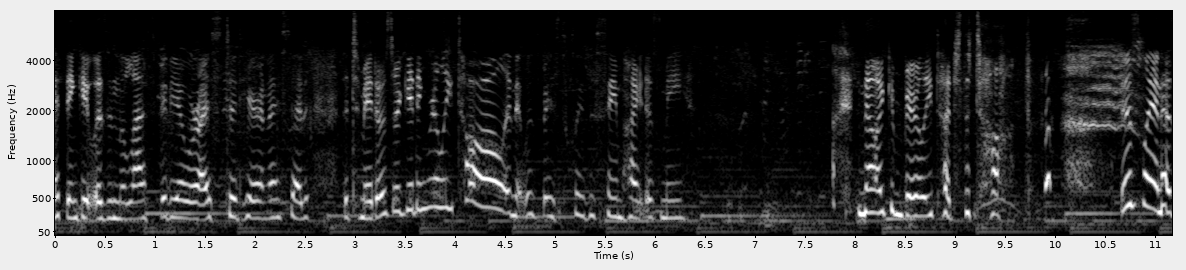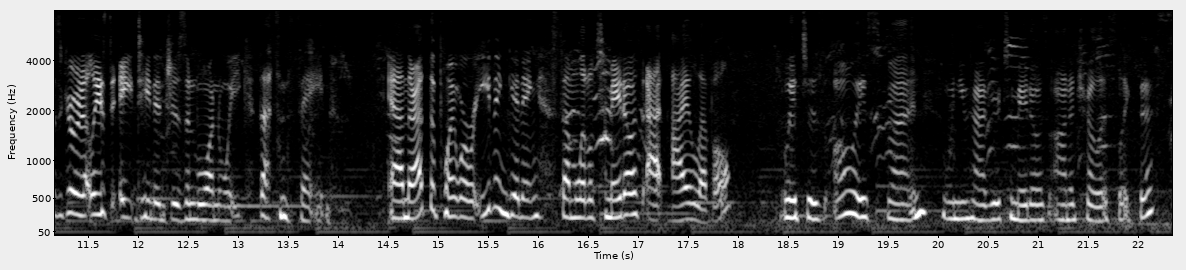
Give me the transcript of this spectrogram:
I think it was in the last video where I stood here and I said, the tomatoes are getting really tall and it was basically the same height as me. Now I can barely touch the top. this plant has grown at least 18 inches in one week. That's insane. And they're at the point where we're even getting some little tomatoes at eye level, which is always fun when you have your tomatoes on a trellis like this.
